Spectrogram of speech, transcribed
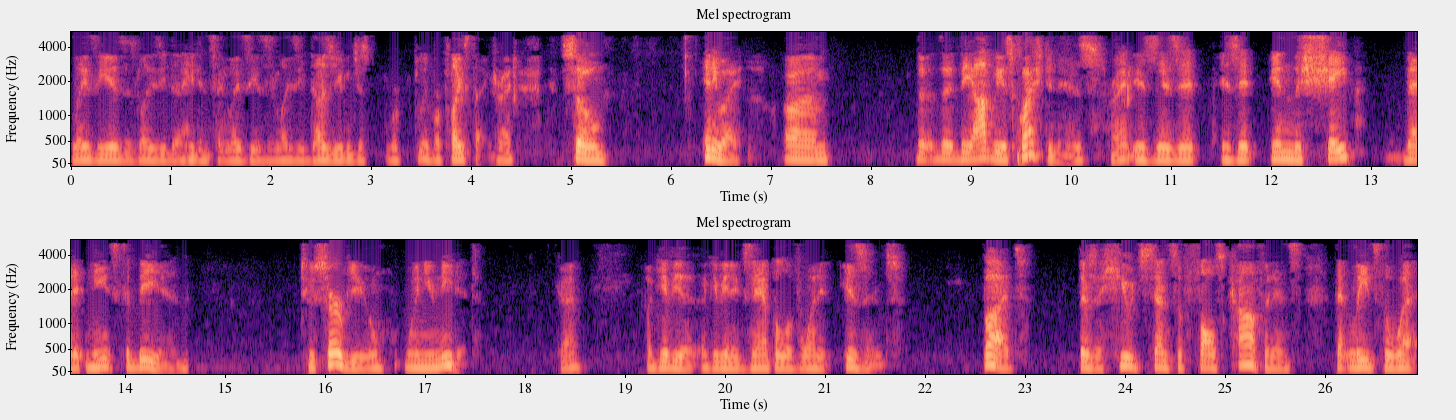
Lazy is as lazy does. He didn't say lazy is as lazy does. You can just re- replace things, right? So, anyway, um, the, the, the obvious question is, right, is, is it, is it in the shape that it needs to be in to serve you when you need it. Okay. I'll give you, I'll give you an example of when it isn't. But there's a huge sense of false confidence that leads the way.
